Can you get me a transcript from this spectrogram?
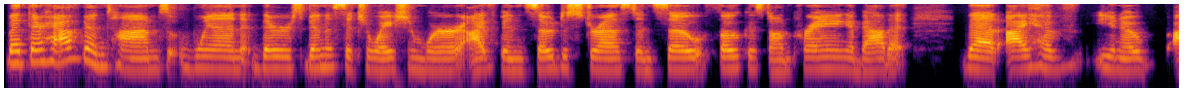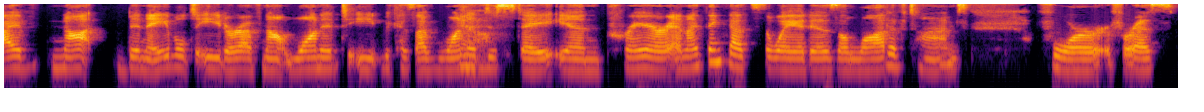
but there have been times when there's been a situation where i've been so distressed and so focused on praying about it that I have, you know, I've not been able to eat or I've not wanted to eat because I've wanted yeah. to stay in prayer. And I think that's the way it is a lot of times for for us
